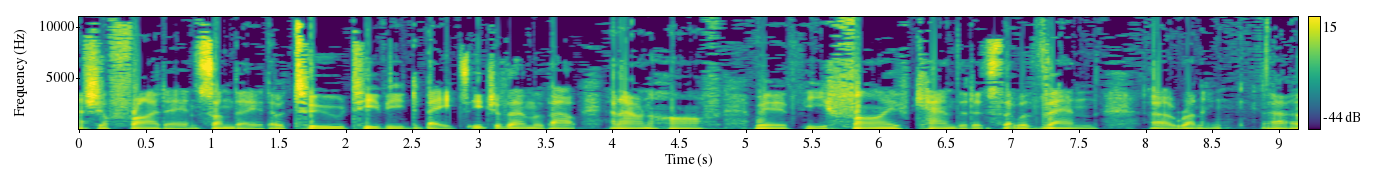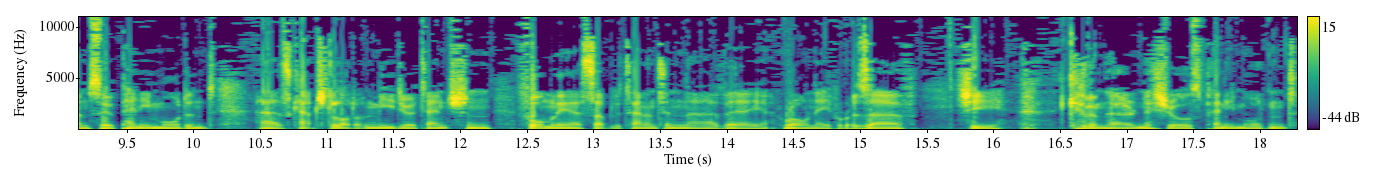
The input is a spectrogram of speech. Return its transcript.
actually on Friday and Sunday, there were two TV debates, each of them about an hour and a half, with the five candidates that were then uh, running. Um, so Penny Mordaunt has captured a lot of media attention, formerly a sub-lieutenant in uh, the Royal Naval Reserve. She given her initials, Penny Mordaunt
